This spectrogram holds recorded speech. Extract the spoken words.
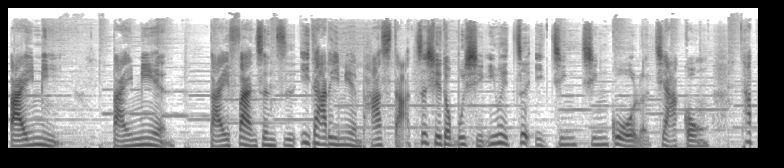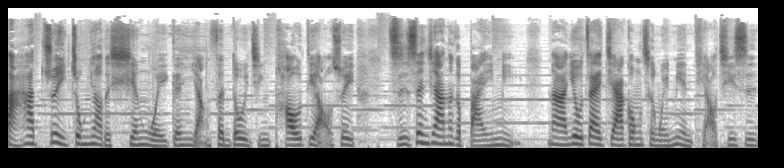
白米、白面。白饭甚至意大利面、pasta 这些都不行，因为这已经经过了加工，它把它最重要的纤维跟养分都已经抛掉，所以只剩下那个白米，那又再加工成为面条，其实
